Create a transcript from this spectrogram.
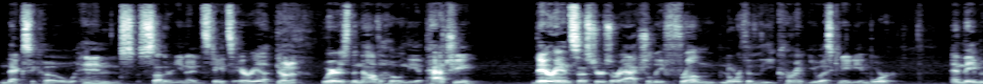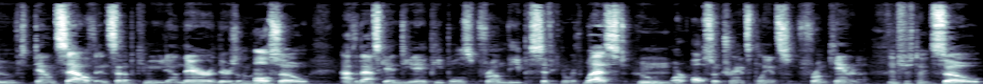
Mexico and southern United States area. Got it. Whereas the Navajo and the Apache, their ancestors are actually from north of the current U.S. Canadian border, and they moved down south and set up a community down there. There's also Athabascan Dine peoples from the Pacific Northwest who hmm. are also transplants from Canada. Interesting. So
